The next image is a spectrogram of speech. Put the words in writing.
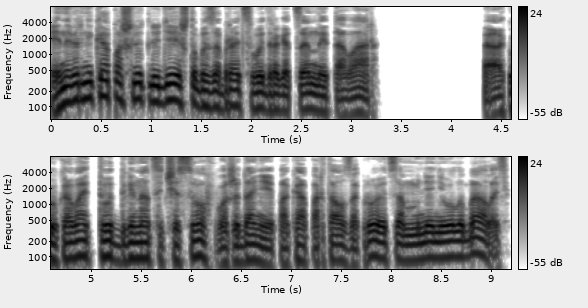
и наверняка пошлют людей, чтобы забрать свой драгоценный товар. А куковать тут 12 часов в ожидании, пока портал закроется, мне не улыбалось,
